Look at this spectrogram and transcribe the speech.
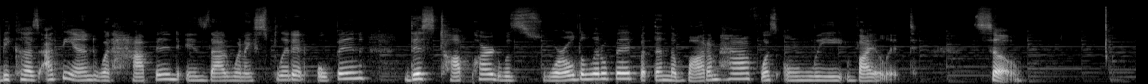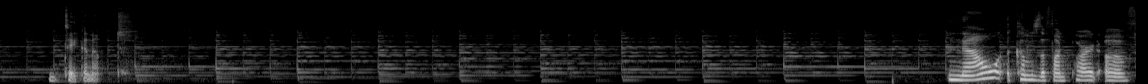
Because at the end what happened is that when I split it open this top part was swirled a little bit but then the bottom half was only violet. So take a note Now comes the fun part of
